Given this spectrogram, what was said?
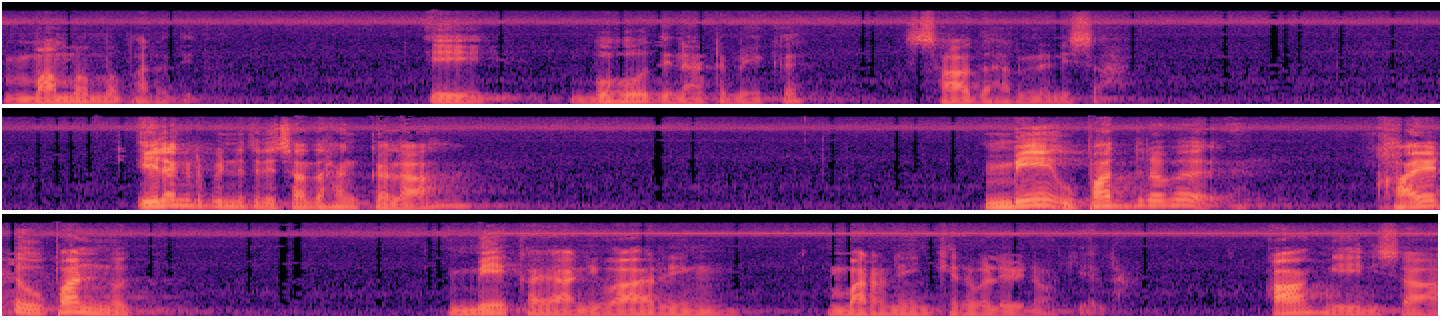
මමම පරදිනවා. ඒ බොහෝ දෙනාට මේක සාධහරණ නිසා. ඊළඟට පින්නතර සඳහන් කළා මේ උපද්‍රව කයට උපන්නොත් මේ කය අනිවාරයෙන් මරණයෙන් කෙරවල වෙනවා කියලා. ආංගේ නිසා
